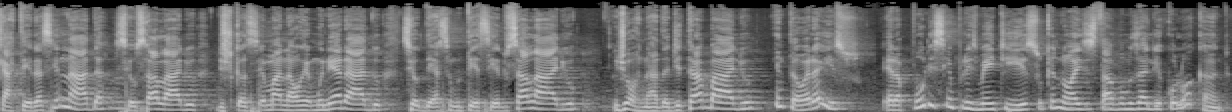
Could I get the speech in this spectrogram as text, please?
Carteira assinada, seu salário, descanso semanal remunerado, seu 13 terceiro salário, jornada de trabalho. Então era isso. Era pura e simplesmente isso que nós estávamos ali colocando.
